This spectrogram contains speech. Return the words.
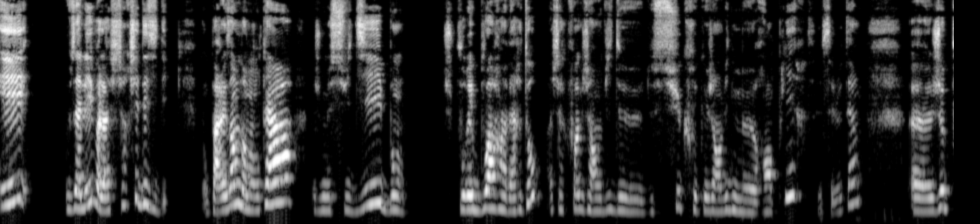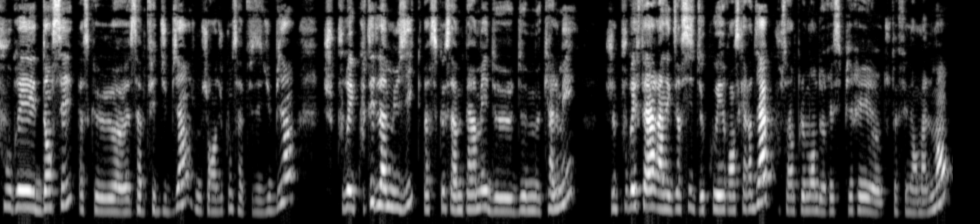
Et vous allez, voilà, chercher des idées. Donc par exemple, dans mon cas, je me suis dit, bon, Je pourrais boire un verre d'eau à chaque fois que j'ai envie de, sucre, que j'ai envie de me remplir, c'est le terme. Euh, je pourrais danser parce que euh, ça me fait du bien. Je me suis rendu compte que ça me faisait du bien. Je pourrais écouter de la musique parce que ça me permet de, de me calmer. Je pourrais faire un exercice de cohérence cardiaque ou simplement de respirer euh, tout à fait normalement,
